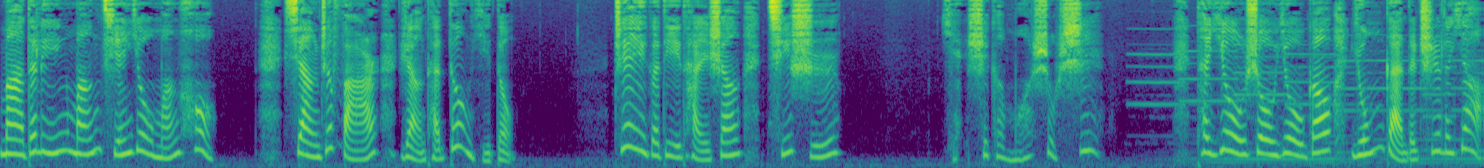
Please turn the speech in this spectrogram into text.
马德琳忙前又忙后，想着法儿让他动一动。这个地毯商其实也是个魔术师，他又瘦又高，勇敢的吃了药。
